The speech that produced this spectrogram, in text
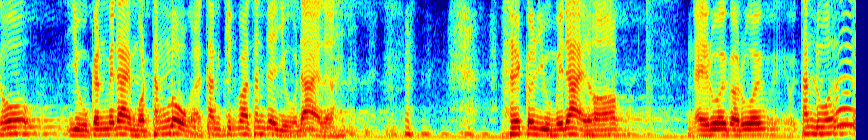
เขาอยู่กันไม่ได้หมดทั้งโลกอะท่านคิดว่าท่านจะอยู่ได้เหรอก็อยู่ไม่ได้หรอกไอ้รวยก็รวย ท่านดูเถอ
